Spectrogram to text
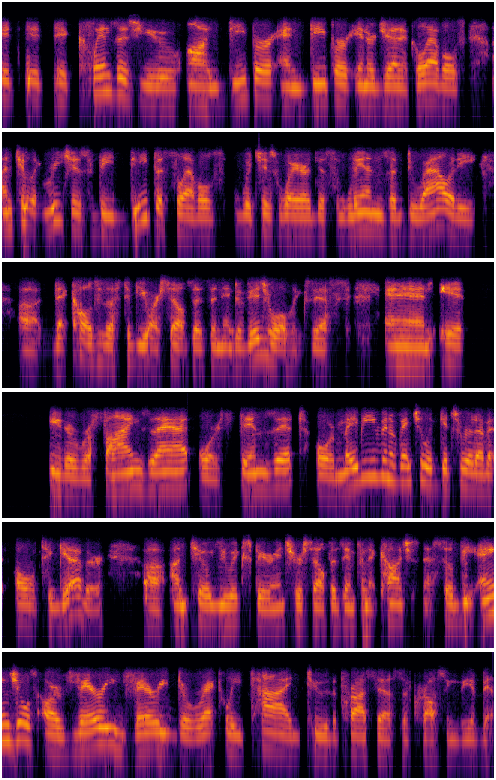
It, it, it cleanses you on deeper and deeper energetic levels until it reaches the deepest levels, which is where this lens of duality uh, that causes us to view ourselves as an individual exists. And it either refines that or thins it or maybe even eventually gets rid of it altogether uh, until you experience yourself as infinite consciousness. So the angels are very, very directly tied to the process of crossing the abyss.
